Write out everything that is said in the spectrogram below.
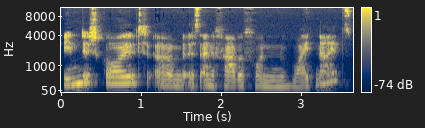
Indisch Gold ähm, ist eine Farbe von White Knights.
